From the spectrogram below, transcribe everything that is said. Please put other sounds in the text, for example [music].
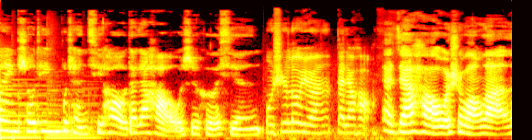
欢迎收听不成气候。大家好，我是何贤，我是乐园。大家好，大家好，我是王兰。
